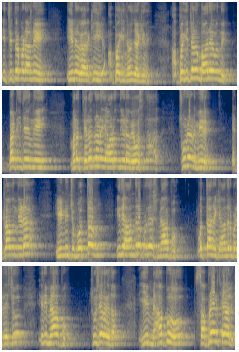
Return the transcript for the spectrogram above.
ఈ చిత్రపటాన్ని ఈయన గారికి అప్పగించడం జరిగింది. అప్పగించడం బాగానే ఉంది. బట్ ఇదేంది? మన తెలంగాణ యాడుంది ఈడ వ్యవస్థ? చూడండి మీరే. ఎట్లా ఉంది ఈడ? ఈ నుంచి మొత్తం ఇది ఆంధ్రప్రదేశ్ మ్యాప్. మొత్తానికి ఆంధ్రప్రదేశ్ ఇది మ్యాప్. చూశారు కదా? ఈ మ్యాప్ సపరేట్ చేయాలి.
